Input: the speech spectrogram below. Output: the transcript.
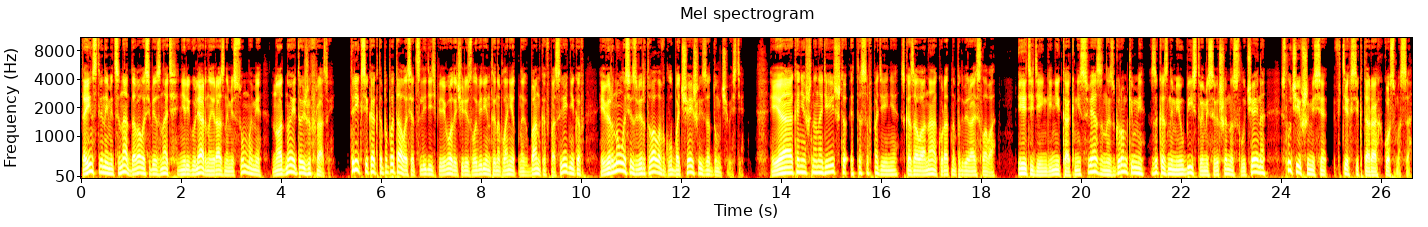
Таинственный меценат давал о себе знать нерегулярно и разными суммами, но одной и той же фразой. Трикси как-то попыталась отследить переводы через лабиринт инопланетных банков-посредников и вернулась из виртуала в глубочайшей задумчивости. «Я, конечно, надеюсь, что это совпадение», — сказала она, аккуратно подбирая слова. Эти деньги никак не связаны с громкими заказными убийствами, совершенно случайно случившимися в тех секторах космоса,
